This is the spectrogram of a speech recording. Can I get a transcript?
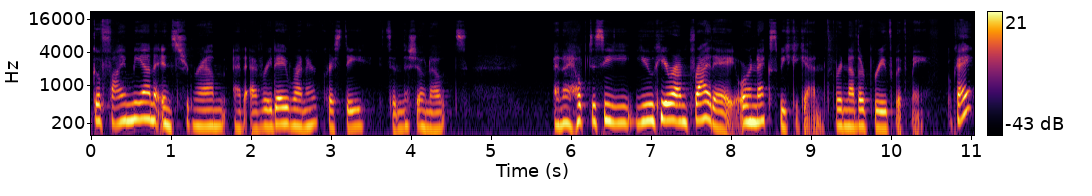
Go find me on Instagram at Everyday Runner Christy. It's in the show notes. And I hope to see you here on Friday or next week again for another Breathe with Me. Okay?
